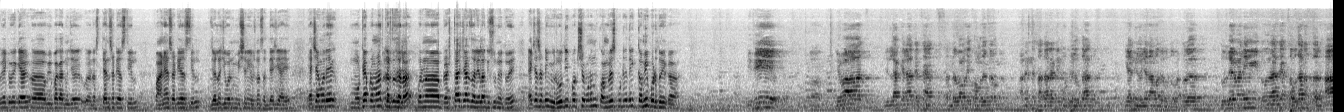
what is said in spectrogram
वेगवेगळ्या विभागात म्हणजे रस्त्यांसाठी असतील पाण्यासाठी असतील जलजीवन मिशन योजना सध्या जी आहे याच्यामध्ये मोठ्या प्रमाणात खर्च झाला. पण भ्रष्टाचार झालेला दिसून येतोय. याच्यासाठी विरोधी पक्ष म्हणून काँग्रेस कुठेतरी कमी पडतोय का? इथे जेव्हा जिल्हा केला त्याच्या संदर्भामध्ये काँग्रेसचं अनन्य साधारण मोठे योगदान या नियोजनामध्ये होतं. मात्र दुर्दैवाने दोन हजार चौदा नंतर हा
